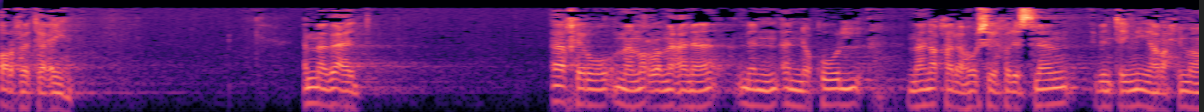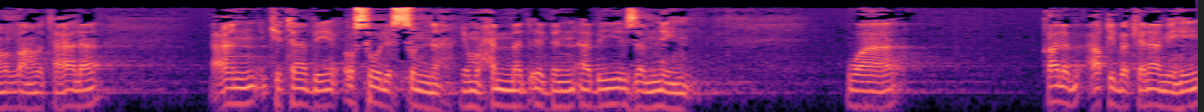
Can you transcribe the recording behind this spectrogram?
طرفة عين. أما بعد آخر ما مر معنا من أن نقول ما نقله شيخ الإسلام ابن تيمية رحمه الله تعالى عن كتاب أصول السنة لمحمد بن أبي زمنين. وقال عقب كلامه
